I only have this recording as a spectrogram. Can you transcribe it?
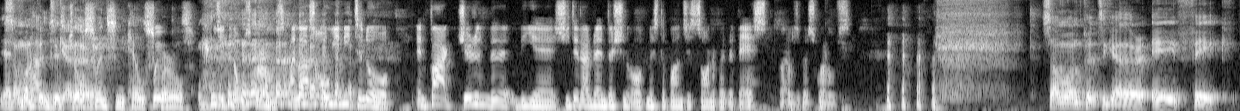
Yeah, someone what put happens is. Jo Swinson kills squirrels. She killed squirrels, and that's all you need to know. In fact, during the the uh, she did a rendition of Mr. Bunge's song about the vest, but it was about squirrels. someone put together a fake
